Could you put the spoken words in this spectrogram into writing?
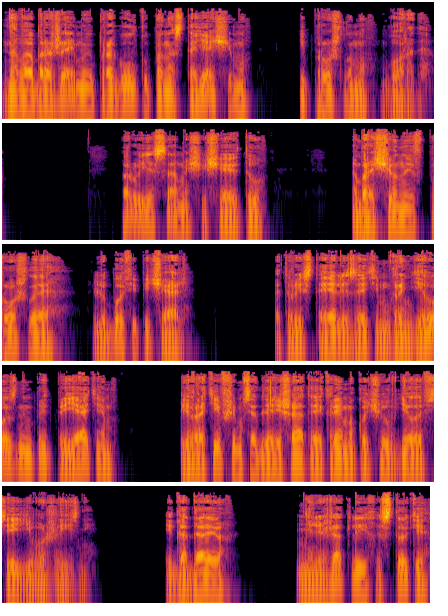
на воображаемую прогулку по настоящему и прошлому города. Порой я сам ощущаю ту, обращенную в прошлое, любовь и печаль, которые стояли за этим грандиозным предприятием, превратившимся для Решата и Крема Кочу в дело всей его жизни. И гадаю, не лежат ли их истоки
